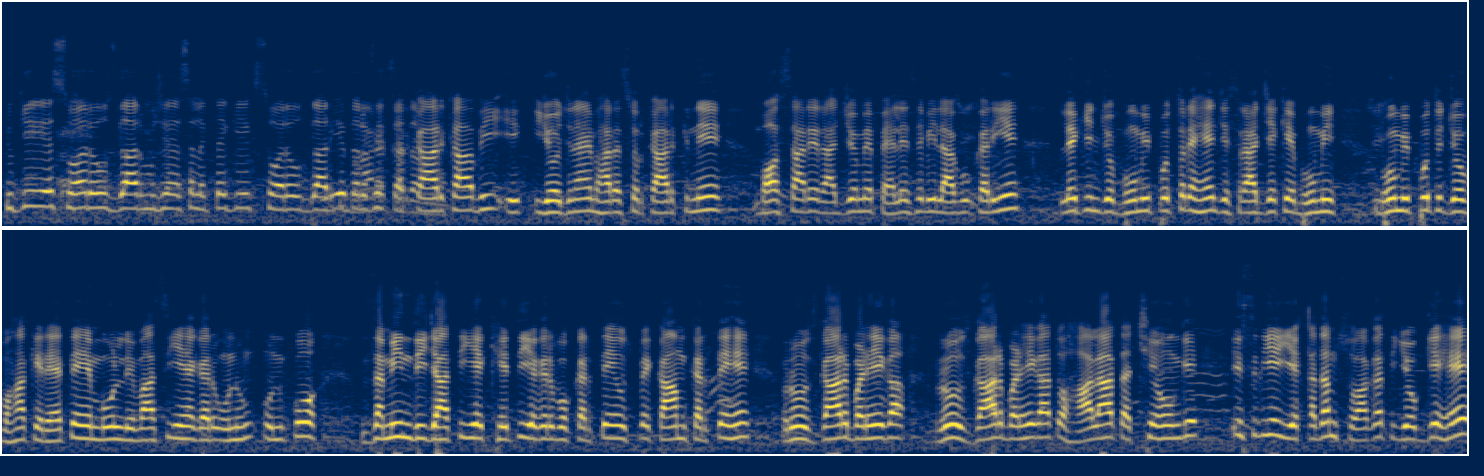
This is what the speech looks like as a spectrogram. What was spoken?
क्योंकि ये स्वरोजगार मुझे ऐसा लगता है कि एक स्वरोजगार की तरफ़ सरकार का भी एक योजनाएँ भारत सरकार ने बहुत सारे राज्यों में पहले से भी लागू करी है लेकिन जो भूमिपुत्र हैं जिस राज्य के भूमि भूमिपुत्र जो वहाँ के रहते हैं मूल निवासी हैं अगर उन, उनको ज़मीन दी जाती है खेती अगर वो करते हैं उस पर काम करते हैं रोज़गार बढ़ेगा रोज़गार बढ़ेगा तो हालात अच्छे होंगे इसलिए ये कदम स्वागत योग्य है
